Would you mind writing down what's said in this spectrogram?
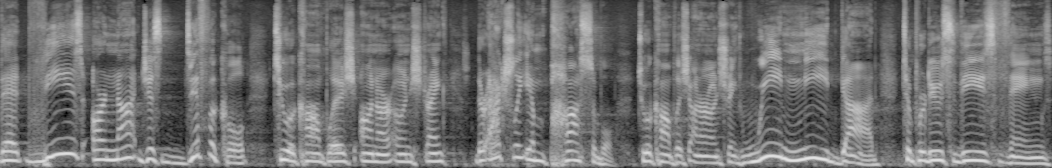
that these are not just difficult to accomplish on our own strength, they're actually impossible to accomplish on our own strength. We need God to produce these things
